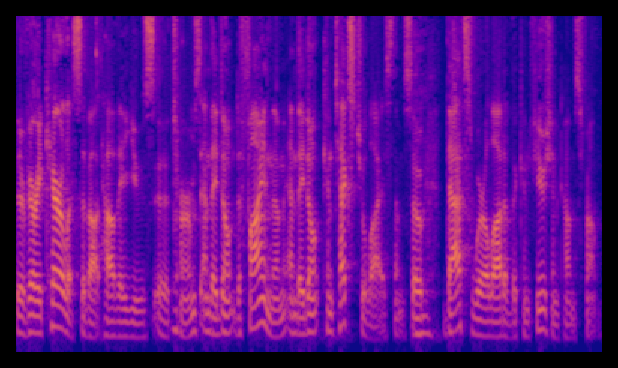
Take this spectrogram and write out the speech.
They're very careless about how they use uh, terms and they don't define them and they don't contextualize them. So mm. that's where a lot of the confusion comes from.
